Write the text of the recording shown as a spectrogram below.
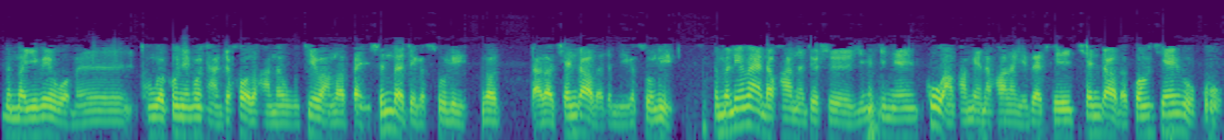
那么因为我们通过共建共享之后的话呢，5G 网络本身的这个速率能够达到千兆的这么一个速率。那么另外的话呢，就是因为今年固网方面的话呢，也在推千兆的光纤入户。”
